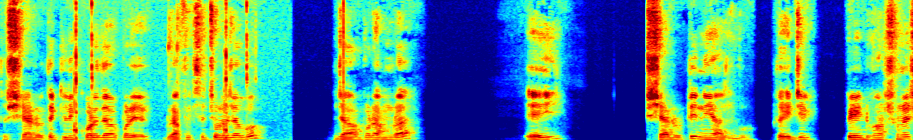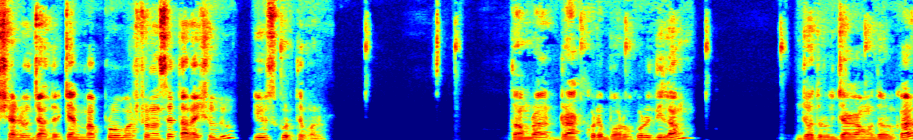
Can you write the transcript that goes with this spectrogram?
তো শ্যাডোতে ক্লিক করে দেওয়ার পরে গ্রাফিক্সে চলে যাব। যাওয়ার পরে আমরা এই শ্যাডোটি নিয়ে আসব। তো এটি পেইড ভার্সনের শ্যাডো যাদের ক্যানভা প্রো ভার্সন আছে, তারাই শুধু ইউজ করতে পারবে। তো আমরা ড্রাগ করে বড় করে দিলাম। যতটুকু জায়গা আমার দরকার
